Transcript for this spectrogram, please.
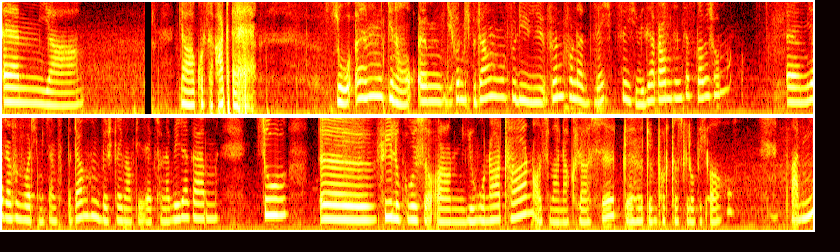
Ähm, ja. Ja, kurzer Cut. Äh. So, ähm, genau. Ähm, ich würde mich bedanken für die 560 Wiedergaben sind es jetzt, glaube ich, schon. Ähm, ja, dafür wollte ich mich einfach bedanken. Wir streben auf die 600 Wiedergaben zu. Äh, viele Grüße an Jonathan aus meiner Klasse. Der hört den Podcast, glaube ich, auch. Funny.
